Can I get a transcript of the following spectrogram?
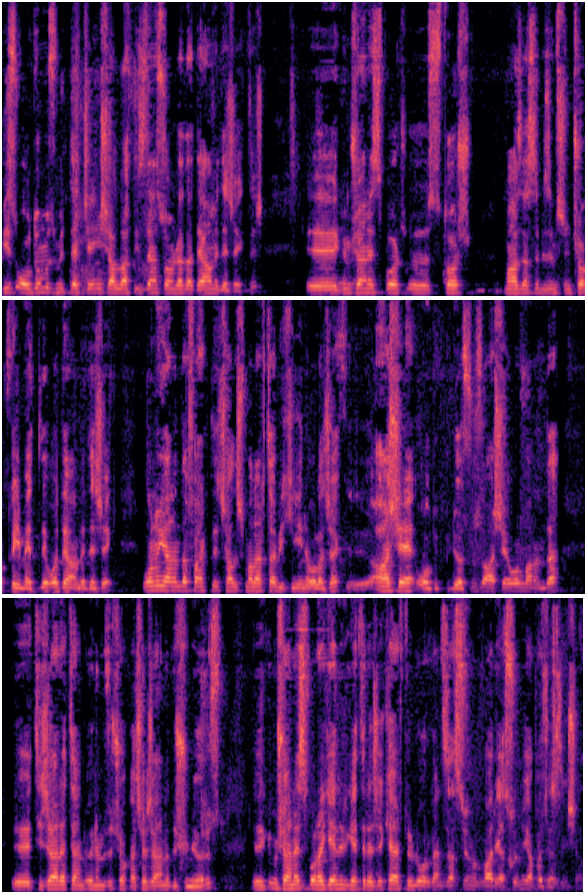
biz olduğumuz müddetçe inşallah bizden sonra da devam edecektir. E, Gümüşhane Spor e, Store mağazası bizim için çok kıymetli. O devam edecek. Onun yanında farklı çalışmalar tabii ki yine olacak. Ee, AŞ olduk biliyorsunuz. AŞ olmanın da e, ticareten önümüzü çok açacağını düşünüyoruz. E, Gümüşhane Spor'a gelir getirecek her türlü organizasyonu, varyasyonu yapacağız inşallah.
